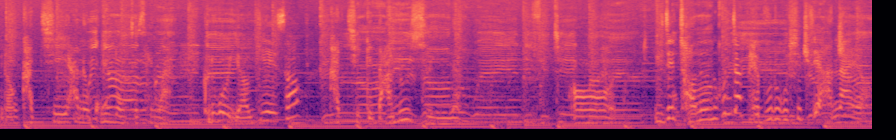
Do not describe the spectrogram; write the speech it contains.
이런 같이 하는 공동체 생활 그리고 여기에서 같이 이렇게 나눌 수 있는 어 이제 저는 혼자 배부르고 싶지 않아요.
